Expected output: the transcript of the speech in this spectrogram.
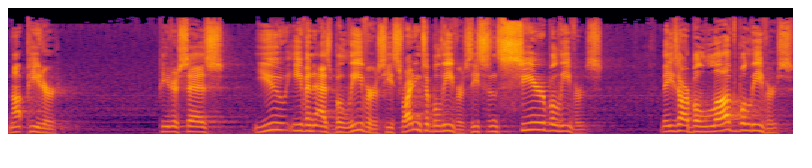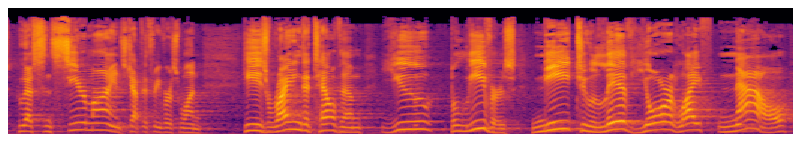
Not Peter. Peter says, you, even as believers, he's writing to believers, these sincere believers. These are beloved believers who have sincere minds, chapter 3, verse 1. He's writing to tell them, you believers need to live your life now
